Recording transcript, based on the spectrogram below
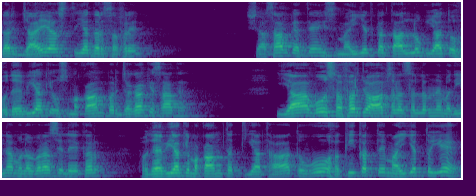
در جائے است یا در سفرے۔ شاہ صاحب کہتے ہیں اس معیت کا تعلق یا تو ہدیبیہ کے اس مقام پر جگہ کے ساتھ ہے، یا وہ سفر جو آپ صلی اللہ علیہ وسلم نے مدینہ منورہ سے لے کر ہدیبیہ کے مقام تک کیا تھا، تو وہ حقیقت معیت تو یہ ہے۔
